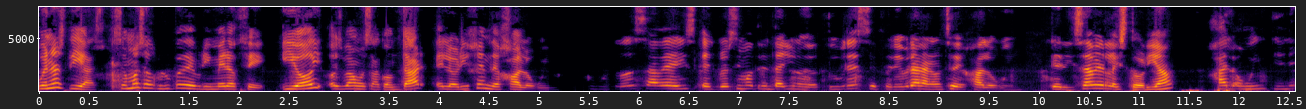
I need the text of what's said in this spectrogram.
Buenos días, somos el grupo de primero C y hoy os vamos a contar el origen de Halloween. Como todos sabéis, el próximo 31 de octubre se celebra la noche de Halloween. ¿Queréis saber la historia? Halloween tiene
